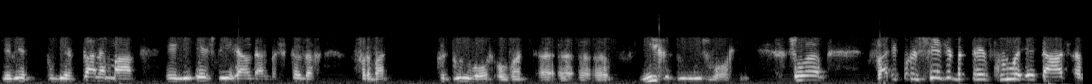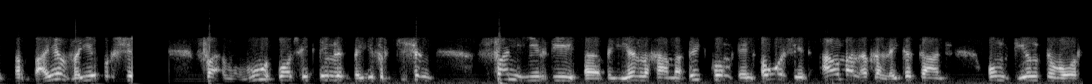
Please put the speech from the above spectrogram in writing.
jy weet probeer planne maak en die SBL dan beskuldig vir wat gedoen word of wat uh, uh, uh, uh, nie gedoen moet word nie. So wat die prosesse betref glo ek daar 'n baie wye proses van hoe ons uiteindelik by die verkiesing van hierdie uh, beheerliggame uitkom en ouers het almal 'n gelyke kans om deel te word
